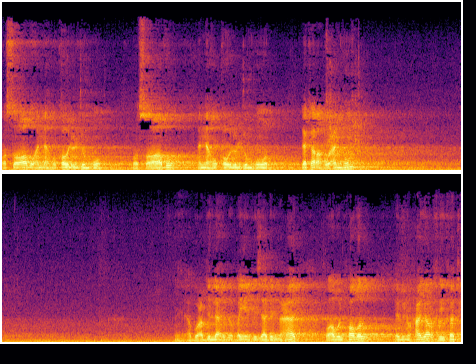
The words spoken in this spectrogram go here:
والصواب أنه قول الجمهور والصواب أنه قول الجمهور ذكره عنهم. أبو عبد الله بن القيم في زاد المعاد وأبو الفضل ابن حجر في فتح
